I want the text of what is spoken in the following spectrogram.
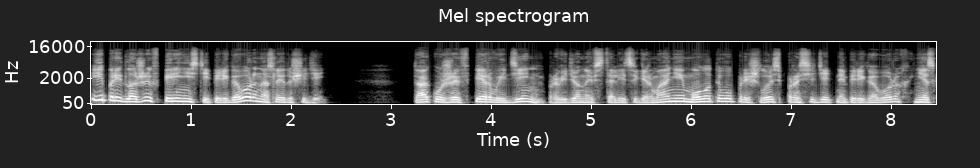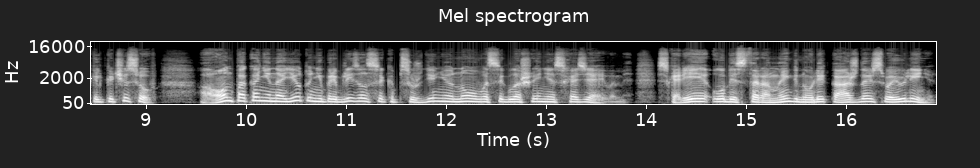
и предложив перенести переговоры на следующий день. Так уже в первый день, проведенный в столице Германии, Молотову пришлось просидеть на переговорах несколько часов, а он пока ни на йоту не приблизился к обсуждению нового соглашения с хозяевами. Скорее, обе стороны гнули каждая свою линию.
